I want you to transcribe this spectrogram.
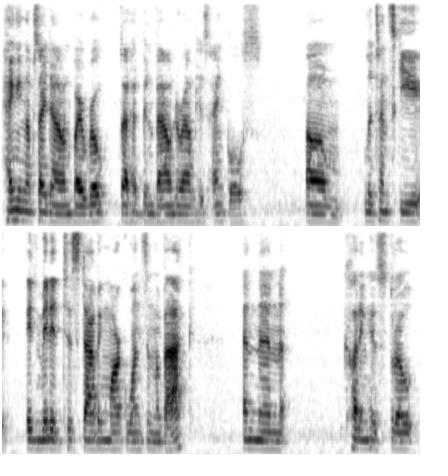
hanging upside down by rope that had been bound around his ankles. Um, Latunski admitted to stabbing Mark once in the back and then cutting his throat,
